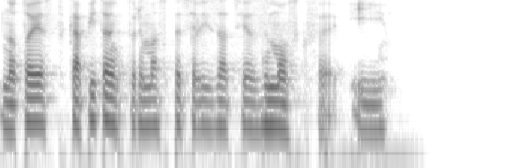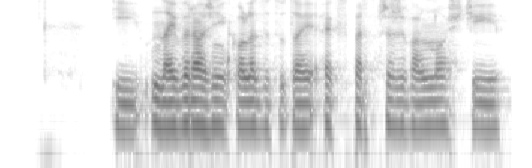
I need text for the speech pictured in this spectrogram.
No to jest kapitan, który ma specjalizację z Moskwy i, i najwyraźniej koledzy tutaj ekspert przeżywalności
